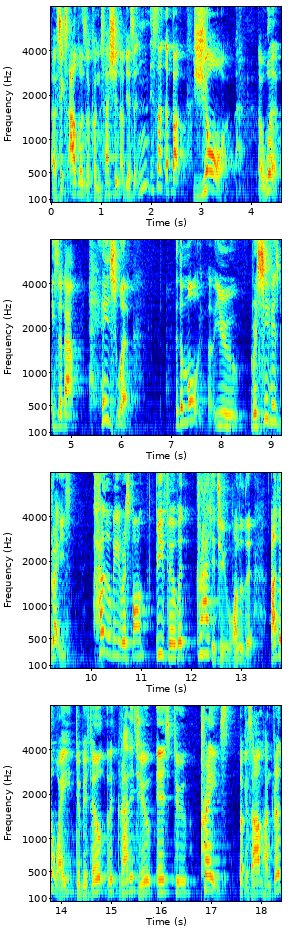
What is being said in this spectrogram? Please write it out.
uh, six hours of confession of your sin. Mm, It's not about your uh, work, it's about His work. The more uh, you receive His grace, how do we respond? Be filled with gratitude. One of the other way to be filled with gratitude is to praise. Look at Psalm 100.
